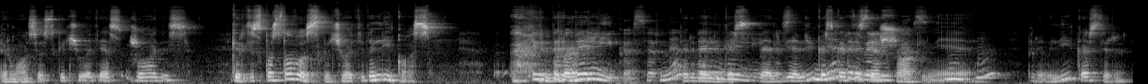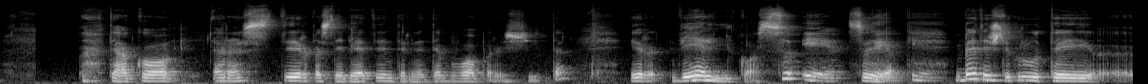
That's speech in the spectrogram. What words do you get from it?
pirmosios kirčiuotės žodis. Kirtis pastovus kirčiuoti Velykos. Ir per Dabar, Velykas, ar ne? Per Velykas, per Velykas, kad jis nešokinėja. Mhm. Per Velykas ir teko rasti ir pastebėti, internete buvo parašyta ir Velykos. Su E. Su E. e. Bet iš tikrųjų tai e,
